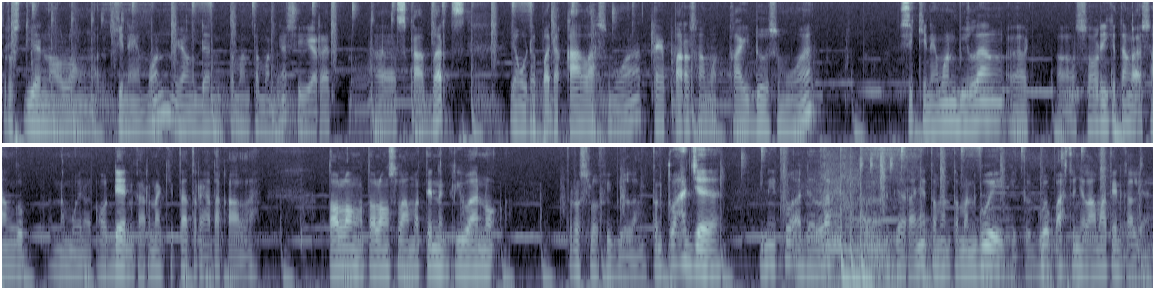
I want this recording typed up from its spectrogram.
terus dia nolong Kinemon yang dan teman-temannya si Red uh, Scabards yang udah pada kalah semua tepar sama Kaido semua. Si Kinemon bilang uh, sorry kita nggak sanggup nemuin Oden karena kita ternyata kalah. Tolong tolong selamatin negeri Wano. Terus Luffy bilang tentu aja ini tuh adalah negaranya teman-teman gue gitu. Gue pasti nyelamatin kalian.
